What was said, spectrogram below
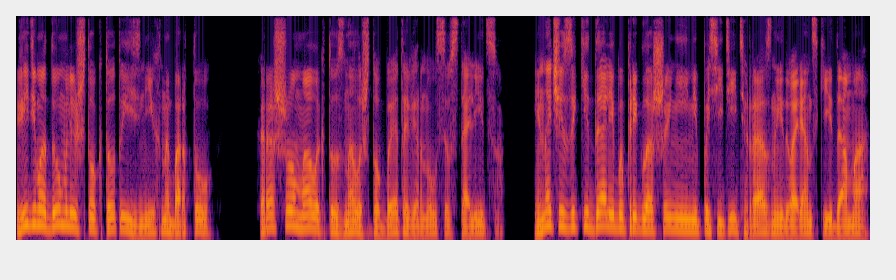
Видимо, думали, что кто-то из них на борту. Хорошо, мало кто знал, что Бета вернулся в столицу. Иначе закидали бы приглашениями посетить разные дворянские дома.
